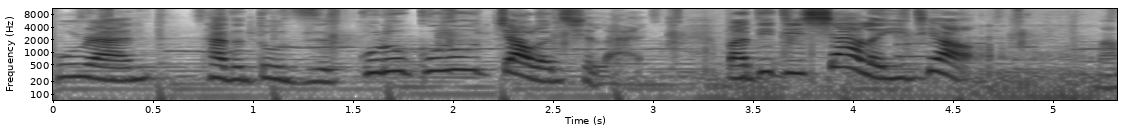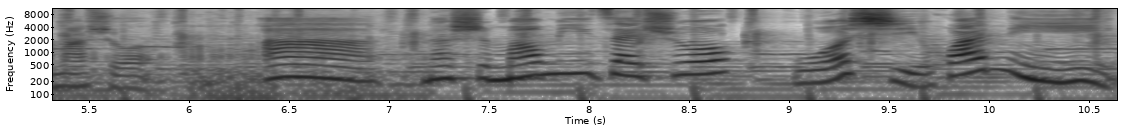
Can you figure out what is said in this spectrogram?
忽然，他的肚子咕噜咕噜叫了起来，把弟弟吓了一跳。妈妈说：“啊，那是猫咪在说我喜欢你。”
